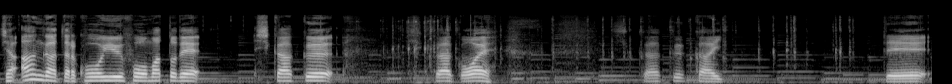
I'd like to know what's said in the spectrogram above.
じゃあ、案があったらこういうフォーマットで、四角、四角、おい。四角書いて、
